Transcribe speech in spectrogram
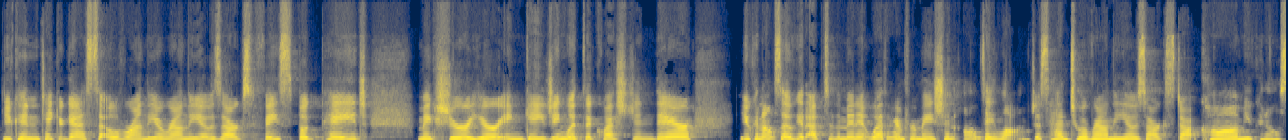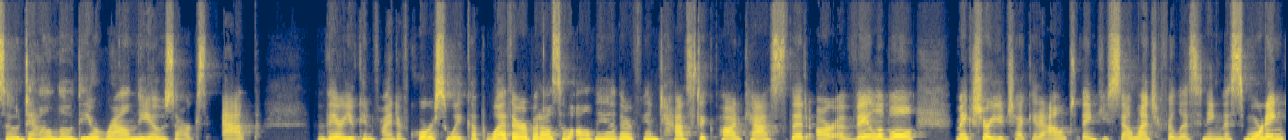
You can take your guess over on the Around the Ozarks Facebook page. Make sure you're engaging with the question there. You can also get up to the minute weather information all day long. Just head to aroundtheozarks.com. You can also download the Around the Ozarks app. There you can find, of course, Wake Up Weather, but also all the other fantastic podcasts that are available. Make sure you check it out. Thank you so much for listening this morning.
